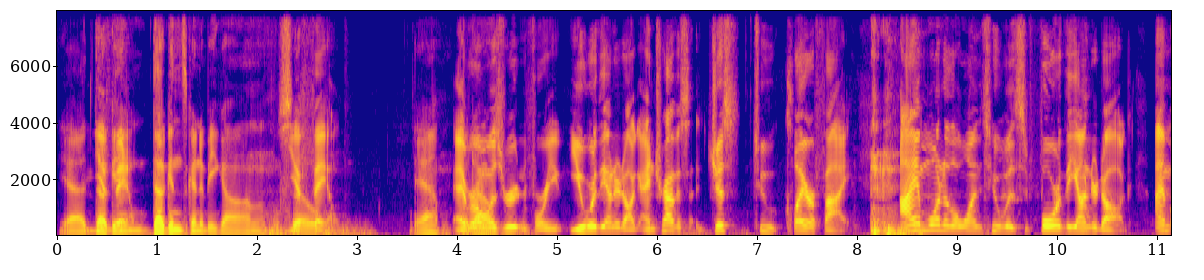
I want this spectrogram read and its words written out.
Yeah, Duggan. Duggan's going to be gone. So, you failed. Yeah. Everyone was rooting for you. You were the underdog. And Travis, just to clarify, I am one of the ones who was for the underdog. I'm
